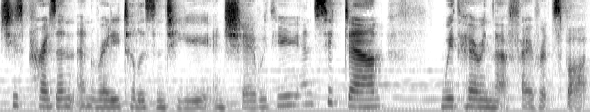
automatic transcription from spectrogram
She's present and ready to listen to you and share with you and sit down with her in that favourite spot.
